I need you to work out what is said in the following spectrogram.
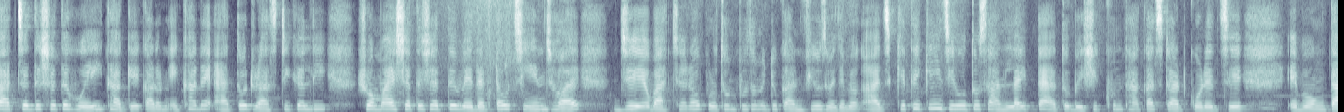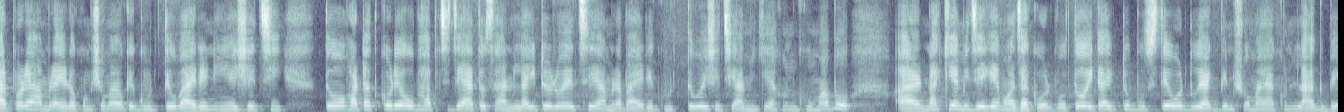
বাচ্চাদের সাথে হয়েই থাকে, কারণ এখানে এত ড্রাস্টিক্যালি সময়ের সাথে সাথে ওয়েদারটাও চেঞ্জ হয়, যে বাচ্চারাও প্রথম প্রথম একটু কনফিউজ হয়ে যাবে। এবং আজকে থেকেই যেহেতু সানলাইটটা এত বেশিক্ষণ থাকা স্টার্ট করেছে, এবং তারপরে আমরা এরকম সময় ওকে ঘুরতেও বাইরে নিয়ে এসেছি, তো হঠাৎ করে ও ভাবছে যে এত সানলাইটও রয়েছে, আমরা বাইরে ঘুরতেও এসেছি, আমি কি এখন ঘুমাবো? আর নাকি আমি জেগে মজা করব? তো এটা একটু বুঝতে ওর দু একদিন সময় এখন লাগবে।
